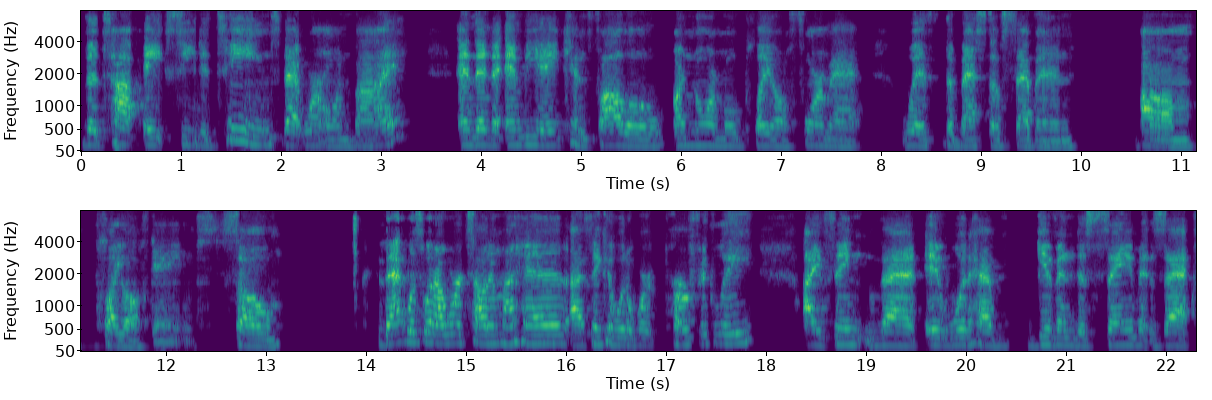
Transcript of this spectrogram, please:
the top eight seeded teams that were on bye. And then the NBA can follow a normal playoff format with the best of seven um, playoff games. So that was what I worked out in my head. I think it would have worked perfectly. I think that it would have given the same exact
